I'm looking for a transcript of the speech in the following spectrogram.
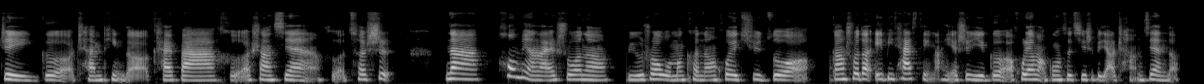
这一个产品的开发和上线和测试。那后面来说呢，比如说我们可能会去做，刚说到 A/B testing 嘛，也是一个互联网公司其实比较常见的，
